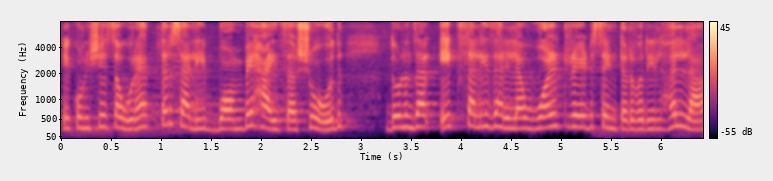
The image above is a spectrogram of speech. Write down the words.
एकोणीसशे चौऱ्याहत्तर साली बॉम्बे हायचा शोध. दोन हजार एक साली झालेला वर्ल्ड ट्रेड सेंटरवरील हल्ला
